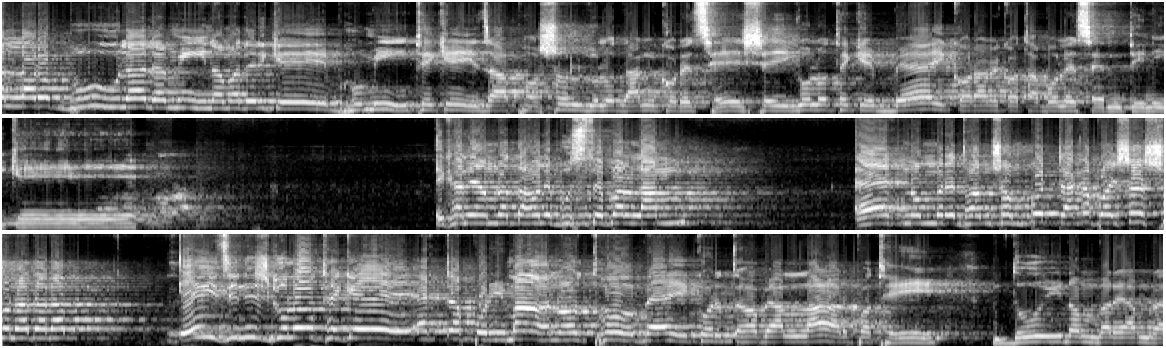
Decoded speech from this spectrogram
আল্লাহ রব্বুল আলামিন আমাদেরকে ভূমি থেকে যা ফসলগুলো দান করেছে, সেইগুলো থেকে ব্যয় করার কথা বলেছেন তিনি কে? এখানে আমরা তাহলে বুঝতে পারলাম, এক নম্বরে ধন সম্পদ, টাকা পয়সা, সোনা দানা, এই জিনিসগুলো থেকে একটা পরিমাণ অর্থ ব্যয় করতে হবে আল্লাহর পথে। দুই নম্বরে আমরা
